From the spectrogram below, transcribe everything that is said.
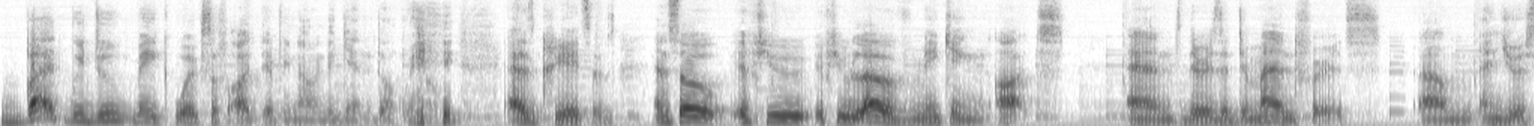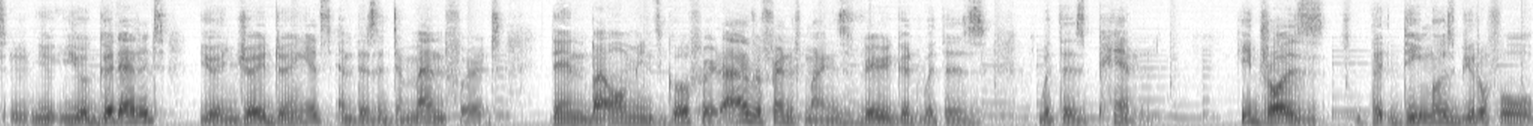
But we do make works of art every now and again, don't we, as creators? And so if you if you love making art and there is a demand for it, um, and you're, you, you're good at it, you enjoy doing it, and there's a demand for it, then by all means go for it. I have a friend of mine who's very good with his with his pen. He draws the, the most beautiful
